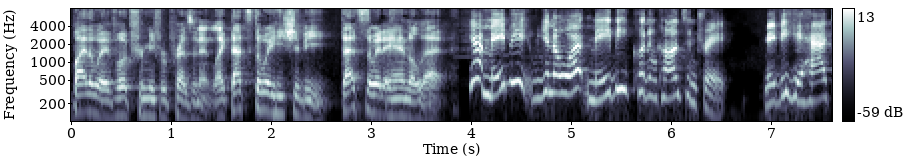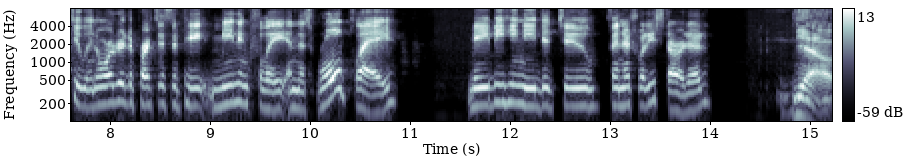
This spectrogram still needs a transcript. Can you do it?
by the way, vote for me for president. Like that's the way he should be. That's the way to handle that. Yeah, maybe you know what? Maybe he couldn't concentrate. Maybe he had to in order to participate meaningfully in this role play. Maybe he needed to finish what he started. Yeah,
